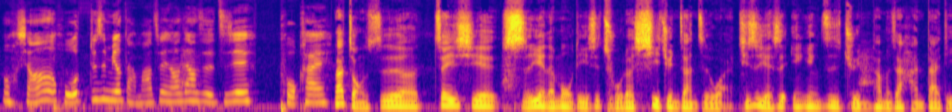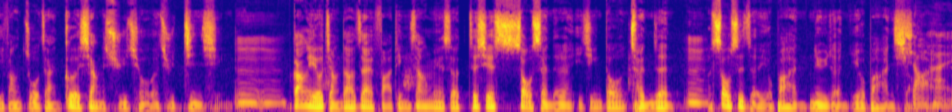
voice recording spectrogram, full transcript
哦，想要活就是没有打麻醉，然后这样子直接。剖开。那总之呢，这一些实验的目的是除了细菌战之外，其实也是因应日军他们在寒带地方作战各项需求而去进行的。嗯嗯。刚刚有讲到，在法庭上面的时候，这些受审的人已经都承认，嗯，受试者有包含女人，也有包含小孩。小孩。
